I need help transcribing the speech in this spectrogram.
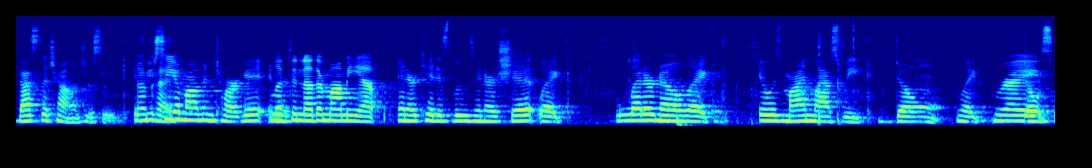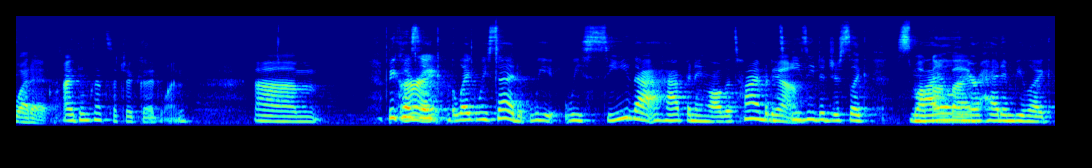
That's the challenge this week. If you see a mom in Target and her, Lift another mommy up. and her kid is losing her shit, like let her know like it was mine last week. Don't like Right. don't sweat it. I think that's such a good one. Um, Because right. like like we said, we we see that happening all the time, but it's Yeah. easy to just like smile in your head and be like,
